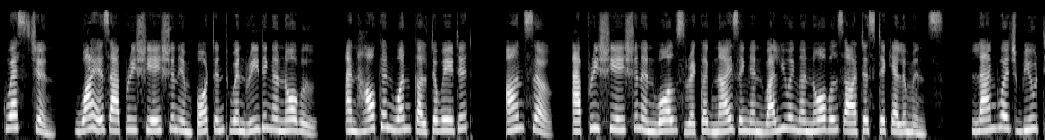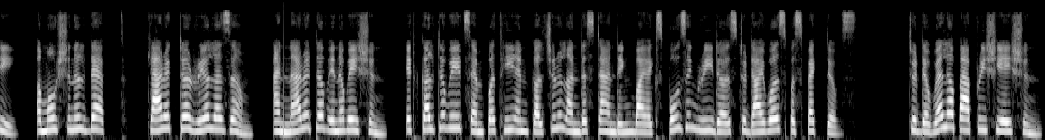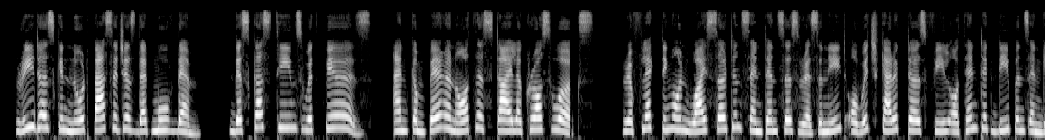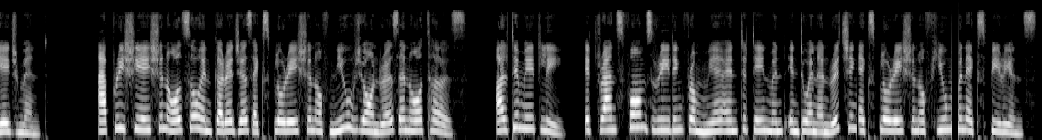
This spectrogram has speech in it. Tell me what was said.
Question Why is appreciation important when reading a novel? And how can one cultivate it? Answer Appreciation involves recognizing and valuing a novel's artistic elements, language beauty, emotional depth, character realism, and narrative innovation. It cultivates empathy and cultural understanding by exposing readers to diverse perspectives. To develop appreciation, readers can note passages that move them, discuss themes with peers, and compare an author's style across works, reflecting on why certain sentences resonate or which characters feel authentic deepens engagement. Appreciation also encourages exploration of new genres and authors. Ultimately, it transforms reading from mere entertainment into an enriching exploration of human experience.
